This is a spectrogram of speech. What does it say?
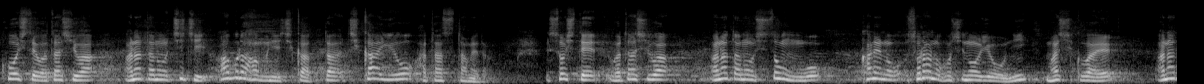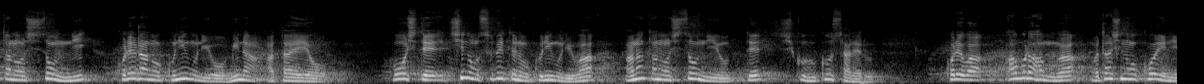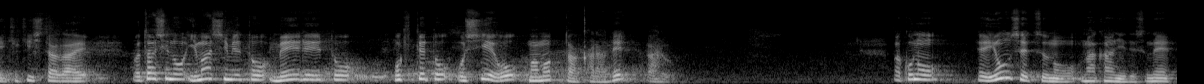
こうして私はあなたの父アブラハムに誓った誓いを果たすためだ。そして私はあなたの子孫を彼の空の星のように増し加えあなたの子孫にこれらの国々を皆与えよう。こうして地のすべての国々はあなたの子孫によって祝福される。これはアブラハムが私の声に聞き従え、私の戒めと命令と掟と教えを守ったからである。この4節の中にですね、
